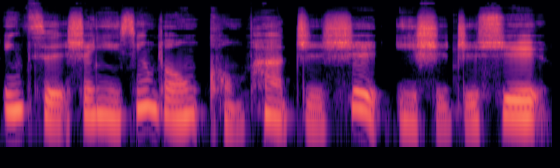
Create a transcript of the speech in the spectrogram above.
因此生意兴隆恐怕只是一时之需。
